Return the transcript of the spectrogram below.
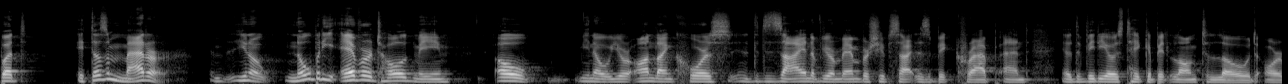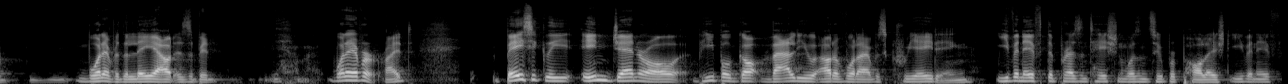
But it doesn't matter. You know, nobody ever told me, oh, you know, your online course, the design of your membership site is a bit crap and you know, the videos take a bit long to load or whatever, the layout is a bit whatever, right? Basically, in general, people got value out of what I was creating, even if the presentation wasn't super polished, even if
